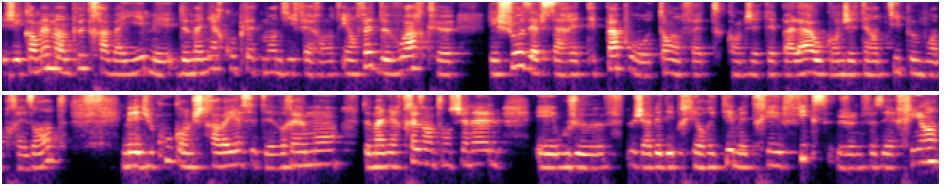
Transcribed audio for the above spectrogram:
j'ai quand même un peu travaillé, mais de manière complètement différente. Et en fait, de voir que les choses, elles s'arrêtaient pas pour autant, en fait, quand j'étais pas là ou quand j'étais un petit peu moins présente. Mais du coup, quand je travaillais, c'était vraiment de manière très intentionnelle et où j'avais des priorités, mais très fixes. Je ne faisais rien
